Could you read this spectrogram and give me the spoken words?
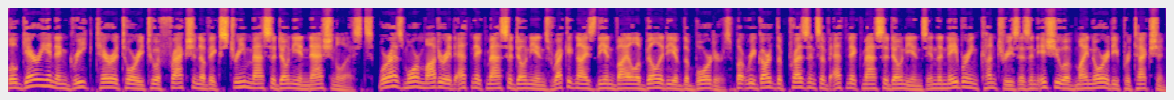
Bulgarian and Greek territory to a fraction of extreme Macedonian nationalists, whereas more moderate ethnic Macedonians recognize the inviolability of the borders but regard the presence of ethnic Macedonians in the neighboring countries as an issue of minority protection.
